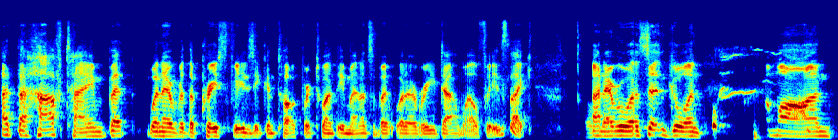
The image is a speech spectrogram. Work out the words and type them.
at the halftime bit whenever the priest feels he can talk for 20 minutes about whatever he damn well feels like. And everyone's sitting going, Come on,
